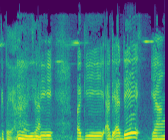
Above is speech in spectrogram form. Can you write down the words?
gitu ya. Yeah, yeah. Jadi bagi adik-adik yang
